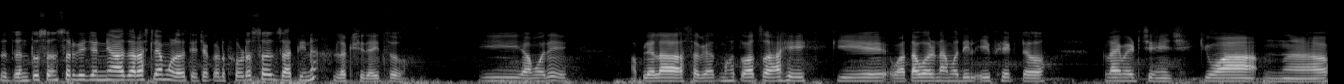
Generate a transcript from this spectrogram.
तर जंतुसंसर्गजन्य आजार असल्यामुळं त्याच्याकडं थोडंसं जातीनं लक्ष द्यायचं. की यामध्ये आपल्याला सगळ्यात महत्त्वाचं आहे की वातावरणामधील इफेक्ट क्लायमेट चेंज किंवा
